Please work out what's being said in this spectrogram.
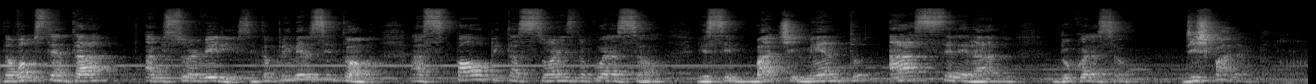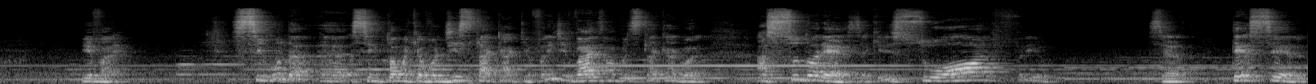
Então vamos tentar absorver isso. Então, primeiro sintoma, as palpitações no coração, esse batimento acelerado do coração. Dispara e vai. Segunda uh, sintoma que eu vou destacar aqui, eu falei de vários, mas vou destacar agora. A sudorese, aquele suor frio, certo? Terceiro,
